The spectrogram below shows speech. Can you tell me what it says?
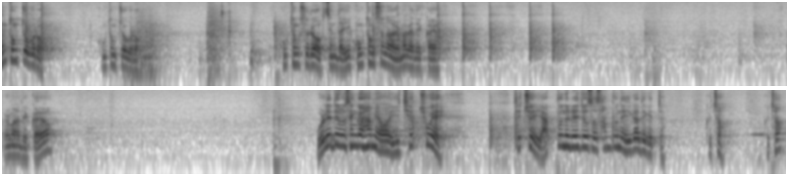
공통적으로 공통적으로 공통수를 없앤다. 이 공통수는 얼마가 될까요? 얼마나 될까요? 원래대로 생각하면 이 최초에 최초에 약분을 해줘서 3분의 2가 되겠죠. 그쵸? 그쵸?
